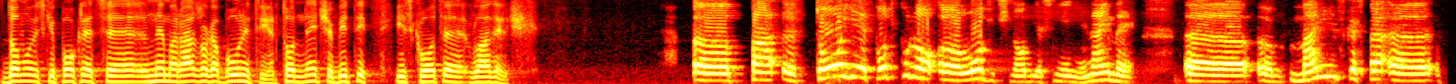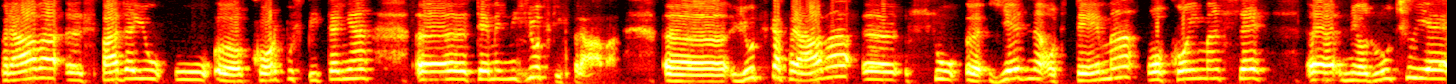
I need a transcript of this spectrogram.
domovinski pokret se nema razloga buniti, jer to neće biti iz kvote vladajućih. Pa to je potpuno logično objašnjenje. Naime, E, manjinska e, prava e, spadaju u korpus pitanja temeljnih ljudskih prava. Ljudska prava su jedna od tema o kojima se ne odlučuje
